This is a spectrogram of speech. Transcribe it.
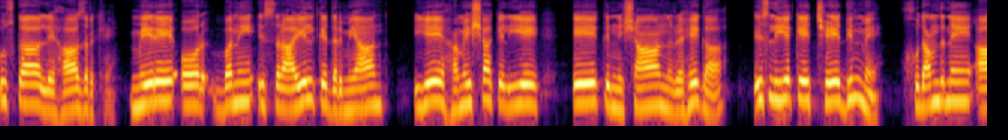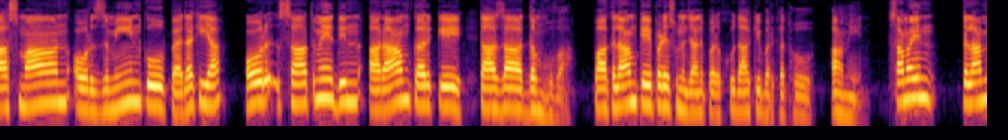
اس کا لحاظ رکھیں۔ میرے اور بنی اسرائیل کے درمیان یہ ہمیشہ کے لیے ایک نشان رہے گا، اس لیے کہ چھ دن میں خدمد نے آسمان اور زمین کو پیدا کیا۔ اور ساتویں دن آرام کر کے تازہ دم ہوا۔ پاکلام کے پڑے سنے جانے پر خدا کی برکت ہو۔ آمین۔ سامعین، کلام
